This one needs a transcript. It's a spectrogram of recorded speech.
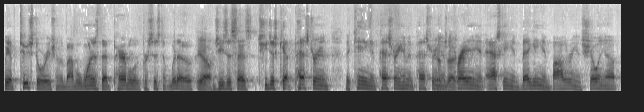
We have two stories from the Bible. One is the parable of the persistent widow. Yeah. Jesus says she just kept pestering the king and pestering him and pestering That's and right. praying and asking and begging and bothering and showing up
